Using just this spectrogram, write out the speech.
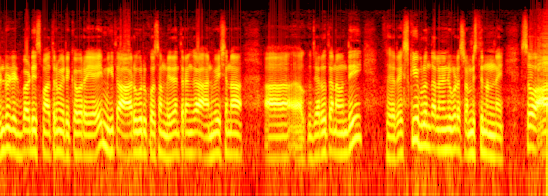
రెండు డెడ్ బాడీస్ మాత్రమే రికవర్ అయ్యాయి. మిగతా ఆరుగురు కోసం నిరంతరంగా అన్వేషణ జరుగుతూనే ఉంది. రెస్క్యూ బృందాలన్నీ కూడా శ్రమిస్తున్నాయి సో ఆ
